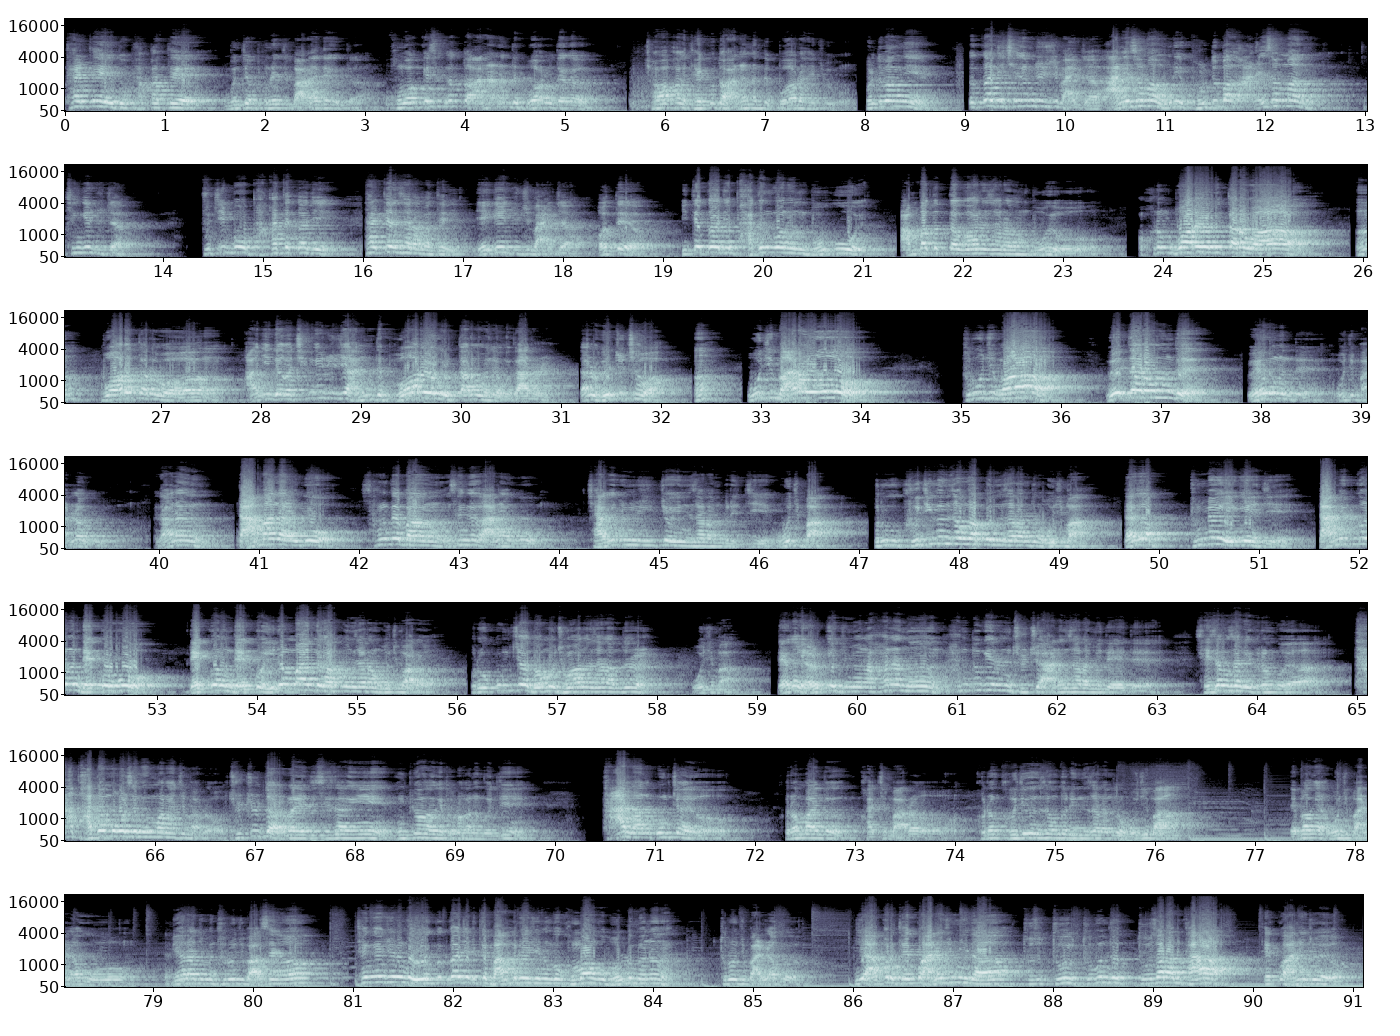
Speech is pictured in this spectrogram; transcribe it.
탈퇴해도 바깥에 문자 보내지 말아야 되겠다. 고맙게 생각도 안 하는데 뭐하러 내가 정확하게 대꾸도 안 하는데 뭐하러 해줘. 골드방님, 끝까지 책임주지 말자. 안에서만, 우리 골드방 안에서만 챙겨주자. 굳이 뭐 바깥에까지 탈퇴한 사람한테 얘기해주지 말자. 어때요? 이때까지 받은 거는 뭐고, 안 받았다고 하는 사람은 뭐요? 어, 그럼 뭐하러 여기 따라와? 어? 뭐하러 따라와? 아니 내가 챙겨주지 않는데 뭐하러 여기 따라오냐고 나를 나를 왜 쫓아와? 어? 오지 말어 들어오지 마 왜 따라오는데 왜 오는데 오지 말라고 나는 나만 알고 상대방 생각 안 하고 자기중심적인 사람들 있지 오지 마 그리고 그지근성 갖고 있는 사람들 오지 마 내가 분명히 얘기해야지 남의 거는 내 거고 내 거는 내 거 이런 마인드 갖고 있는 사람 오지 말어 그리고 공짜 너무 좋아하는 사람들 오지 마. 내가 10개 주면 하나는 한두 개는 줄 줄 아는 사람이 돼야 돼. 세상살이 그런 거야. 다 받아먹을 생각만 하지 말어. 줄 줄도 알아야지 세상이 공평하게 돌아가는 거지. 다 나는 공짜요. 그런 마인드 갖지 말어. 그런 거지근성들 있는 사람들 오지 마. 내 방에 오지 말라고. 미안하지만 들어오지 마세요. 챙겨주는 거 이거 끝까지 이렇게 마무리해주는 거 고마운 거 모르면은 들어오지 말라고요. 이제 앞으로 대꾸 안 해줍니다. 두, 두, 두 분도, 두 사람 다 대꾸 안 해줘요.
